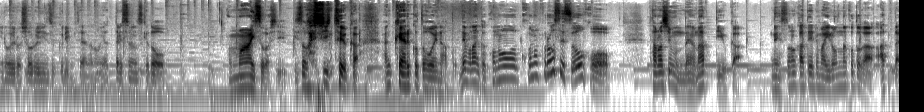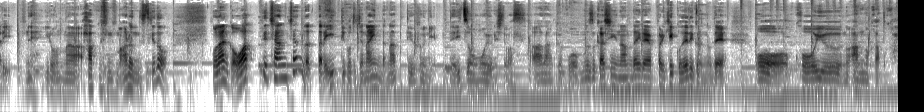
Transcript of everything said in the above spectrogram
いろいろ書類作りみたいなのをやったりするんですけどまあ忙しい。忙しいというか なんかやること多いなと。でもなんかこのこのプロセスをこう楽しむんだよなっていうかねその過程でまあいろんなことがあったりねいろんなハプニングもあるんですけどこうなんか終わってちゃんちゃんだったらいいってことじゃないんだなっていうふうにでいつも思うようにしてます。あなんかこう難しい難題がやっぱり結構出てくるのでおおこういうのあんのかとか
